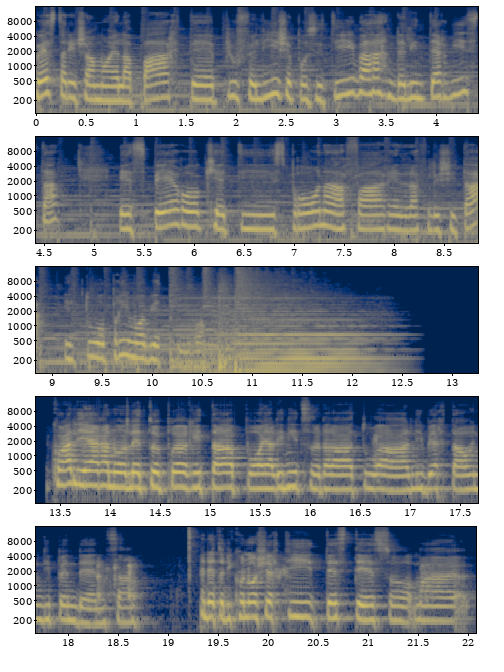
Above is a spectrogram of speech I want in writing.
Questa diciamo è la parte più felice e positiva dell'intervista e spero che ti sprona a fare della felicità il tuo primo obiettivo. Quali erano le tue priorità poi all'inizio della tua libertà o indipendenza? Hai detto di conoscerti te stesso, ma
